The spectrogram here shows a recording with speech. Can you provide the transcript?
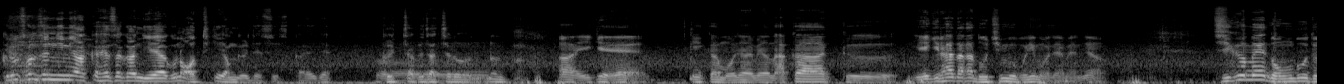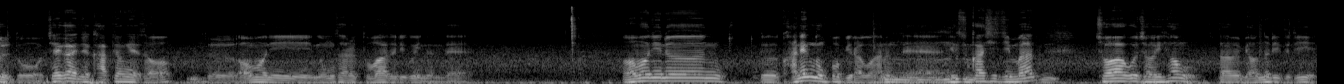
어. 그럼 선생님이 아까 해석한 예하고는 어떻게 연결될 수 있을까요? 이게 글자 그 자체로는 아 이게 그러니까 뭐냐면 아까 그 얘기를 하다가 놓친 부분이 뭐냐면요. 지금의 농부들도 제가 이제 가평에서 그 어머니 농사를 도와드리고 있는데 어머니는 그 관행농법이라고 하는데 음. 익숙하시지만 음. 저하고 저희 형 그다음에 며느리들이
